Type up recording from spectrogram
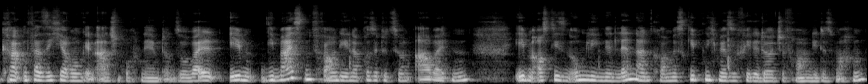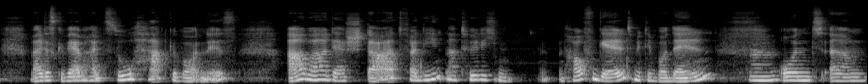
Krankenversicherung in Anspruch nimmt und so, weil eben die meisten Frauen, die in der Prostitution arbeiten, eben aus diesen umliegenden Ländern kommen. Es gibt nicht mehr so viele deutsche Frauen, die das machen, weil das Gewerbe halt so hart geworden ist. Aber der Staat verdient natürlich einen, einen Haufen Geld mit den Bordellen mhm. und ähm,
